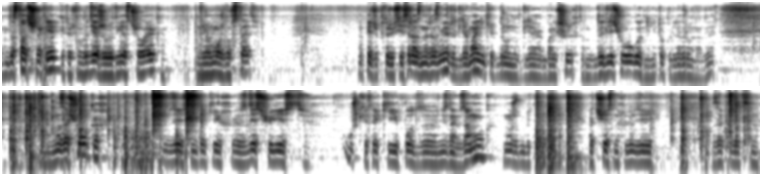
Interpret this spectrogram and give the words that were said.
Достаточно крепкий, то есть он выдерживает вес человека. На него можно встать. Опять же, повторюсь, есть разные размеры для маленьких дронов, для больших, там, да для чего угодно, не только для дрона. Да? На защелках здесь не таких. Здесь еще есть ушки такие под, не знаю, замок, может быть, от честных людей закрыться.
